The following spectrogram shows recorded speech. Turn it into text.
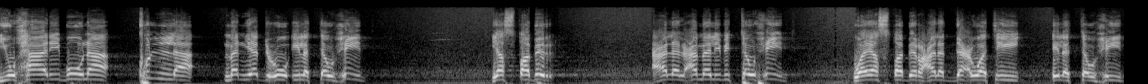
يحاربون كل من يدعو إلى التوحيد يصطبر على العمل بالتوحيد ويصطبر على الدعوة إلى التوحيد.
